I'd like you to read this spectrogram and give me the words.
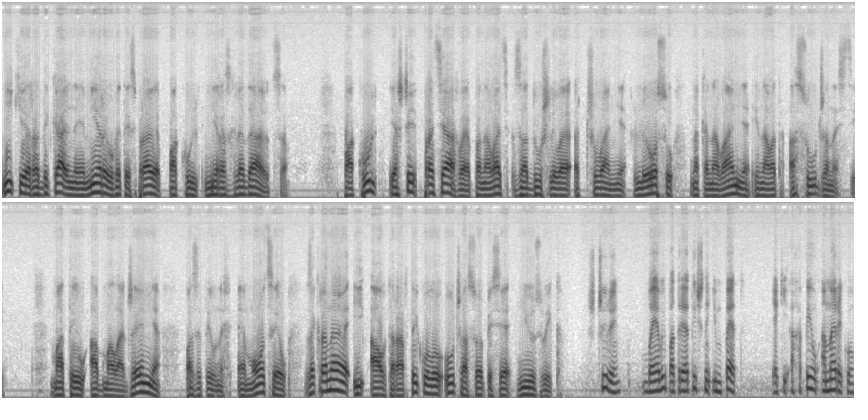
Нейкія радыкальныя меры ў гэтай справе пакуль не разглядаюцца. Пакуль яшчэ працягвае панаваць задушлівае адчуванне лёсу, наканавання і нават асуджанасці. Матыў абмаладжэння пазітыўных эмоцыяў закранае і аўтар артыкулу ў часопісе Newsweek. Шчыры баявы патрыятычны імпэт, які ахапіў Амерыку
